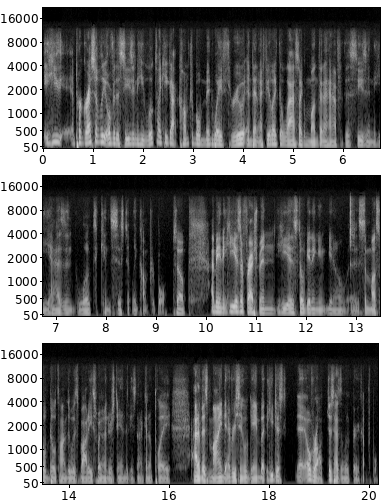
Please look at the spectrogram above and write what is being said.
he progressively over the season he looked like he got comfortable midway through and then I feel like the last like month and a half of the season he hasn't looked consistently comfortable. So I mean he is a freshman, he is still getting, you know, uh, some muscle built onto his body so I understand that he's not going to play out of his mind every single game but he just uh, overall just hasn't looked very comfortable.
